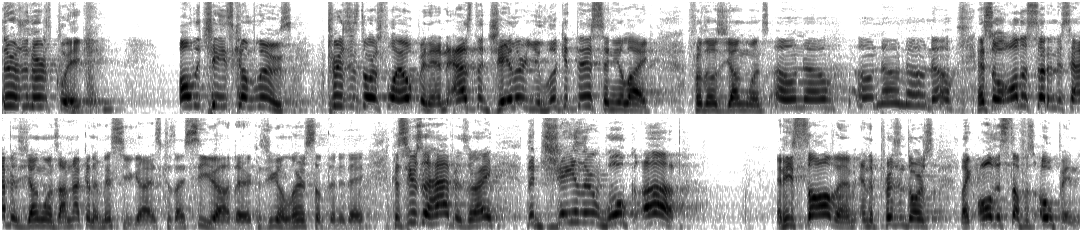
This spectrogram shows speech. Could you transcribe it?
there's an earthquake. All the chains come loose prison doors fly open. And as the jailer, you look at this and you're like, for those young ones, oh no, oh no, no, no. And so all of a sudden this happens, young ones, I'm not gonna miss you guys because I see you out there because you're gonna learn something today. Because here's what happens, all right? The jailer woke up and he saw them and the prison doors, like all this stuff was open.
